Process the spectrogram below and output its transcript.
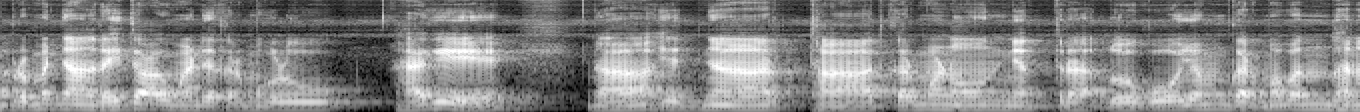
ಬ್ರಹ್ಮಜ್ಞಾನ ರಹಿತವಾಗಿ ಮಾಡಿದ ಕರ್ಮಗಳು ಹಾಗೆ ಆ, ಯಜ್ಞಾರ್ಥಾತ್ ಕರ್ಮಣೋನ್ಯತ್ರ ಲೋಕೋಯಂ ಕರ್ಮಬಂಧನ.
